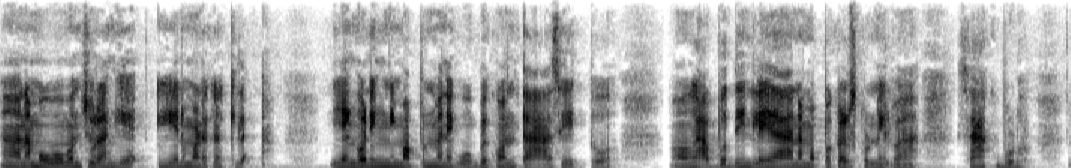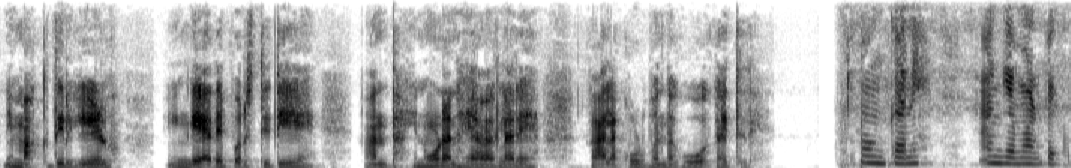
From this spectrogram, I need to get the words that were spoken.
ನಮ್ಮ ಅವ್ವ ಒಂಚೂರು ಹಂಗೆ ಏನು ಮಾಡೋಕ್ಕಾಗಿಲ್ಲ ಹೆಂಗೋ ನಿಂಗೆ ನಿಮ್ಮ ಅಪ್ಪನ ಮನೆಗೆ ಹೋಗ್ಬೇಕು ಅಂತ ಆಸೆ ಇತ್ತು. ಹಬ್ಬದಿಂದಲೇ ನಮ್ಮ ನಮ್ಮಪ್ಪ ಕಳ್ಸ್ಕೊಂಡಿಲ್ವಾ? ಸಾಕು ಬಿಡು ನಿಮ್ಮ ಅಕ್ಕ ತಿರ್ಗಿ ಹೇಳು. ಹಿಂಗೆ ಅದೇ ಪರಿಸ್ಥಿತಿ ಅಂತ. ನೋಡೋಣ ಯಾವಾಗಲಾರೆ ಕಾಲ ಕೂಡ್ ಬಂದಾಗ ಹೋಗೋಕ್ಕಾಯ್ತದೆ ಮೂವತ್ತೇ ಕಣಿ. ಹಂಗೆ ಮಾಡಬೇಕು.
